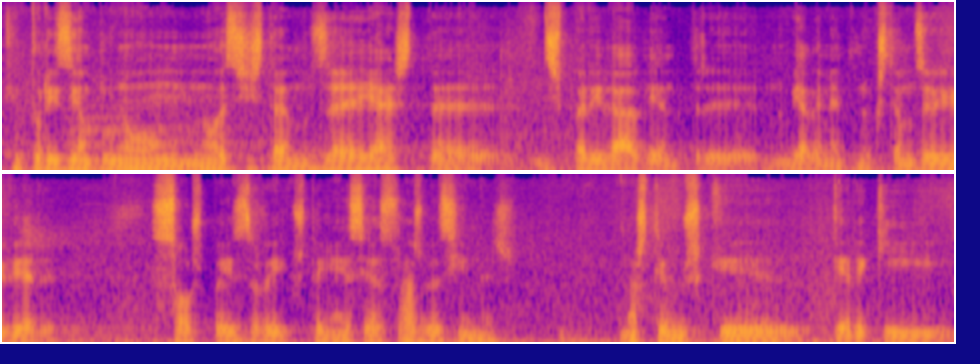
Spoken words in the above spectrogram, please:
que, por exemplo, não, não assistamos a esta disparidade entre, nomeadamente no que estamos a viver, só os países ricos têm acesso às vacinas. Nós temos que ter aqui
